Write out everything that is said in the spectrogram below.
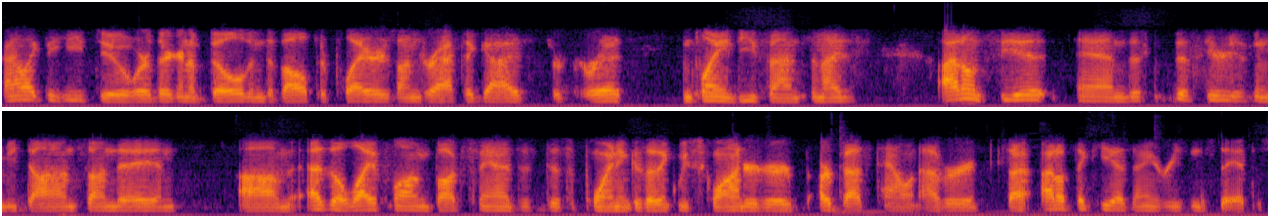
kind of like the Heat do, where they're going to build and develop their players, undrafted guys through grit and playing defense. And I just I don't see it. And this this series is going to be done on Sunday. And um, as a lifelong Bucks fan, it's disappointing because I think we squandered our, our best talent ever. So I, I don't think he has any reason to stay at this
